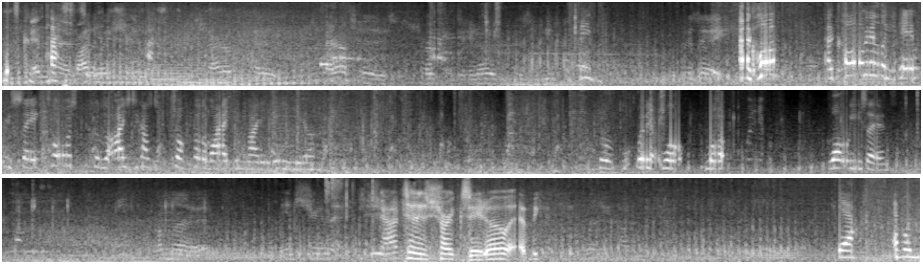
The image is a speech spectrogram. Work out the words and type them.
What's and uh, by the way, capacity? Shane, shout out to, shout out to Shark Tornado because he, because I can't, I can't really hear what you're saying, Thomas, because Isaac has to chop the light in my ear. What, what, what were you saying? I'm uh, in uh, Shout out to Shark Zato uh, Yeah, everyone.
